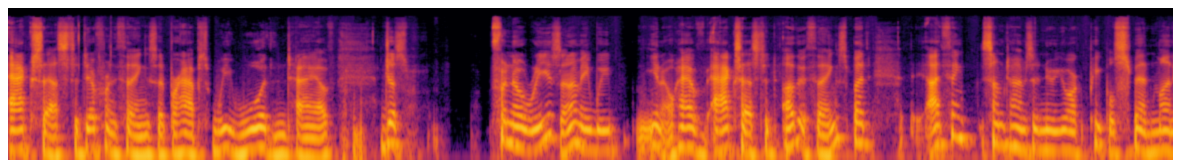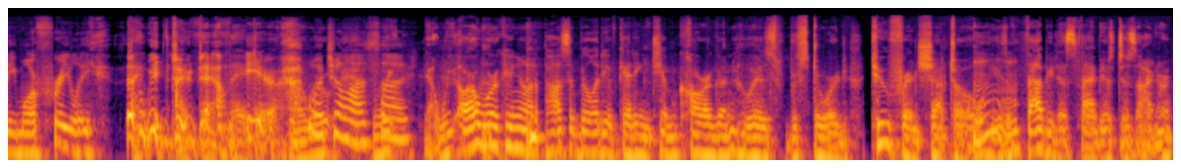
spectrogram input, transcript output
access to different things that perhaps we wouldn't have, just for no reason. I mean, we you know have access to other things, but I think sometimes in New York people spend money more freely than we do down do. here. Now, What shall I we- say? yeah, we are working on a possibility of getting Tim Corrigan, who has restored two French chateaux. He's Mm. a fabulous, fabulous designer,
